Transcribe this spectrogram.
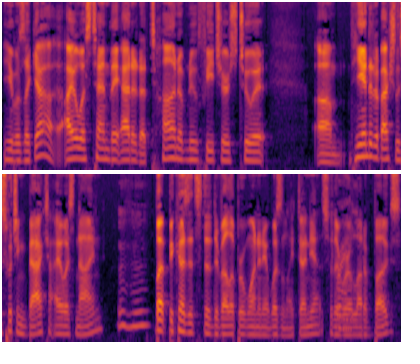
he was like, "Yeah, iOS 10. They added a ton of new features to it." Um, he ended up actually switching back to iOS 9, mm-hmm. but because it's the developer one and it wasn't like done yet, so there were a lot of bugs.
